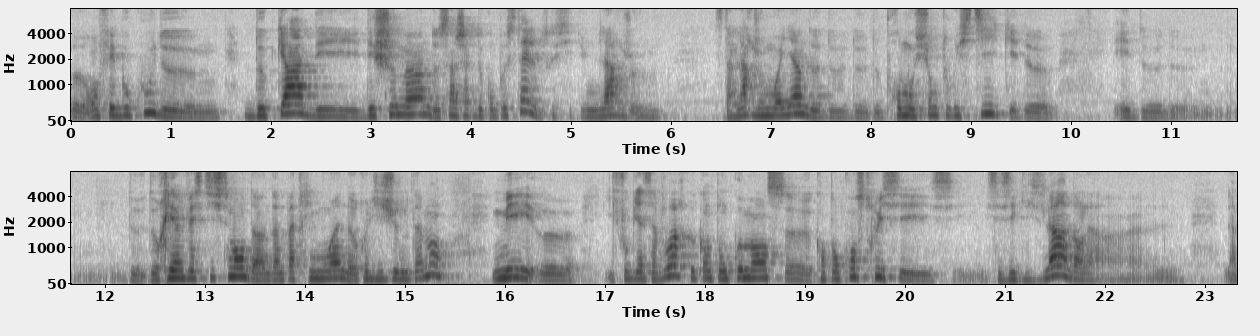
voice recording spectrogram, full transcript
on fait beaucoup de, cas des, chemins de Saint-Jacques-de-Compostelle, parce que c'est un large moyen de, promotion touristique et de, et de, réinvestissement d'un patrimoine religieux notamment. Mais euh, il faut bien savoir que quand on commence, quand on construit ces, églises-là, dans la, la,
